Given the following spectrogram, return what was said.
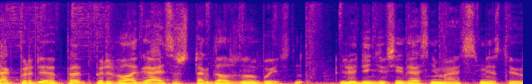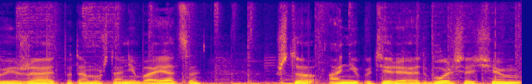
Так предполагается, что так должно быть. Люди не всегда снимаются с места и уезжают, потому что они боятся, что они потеряют больше, чем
